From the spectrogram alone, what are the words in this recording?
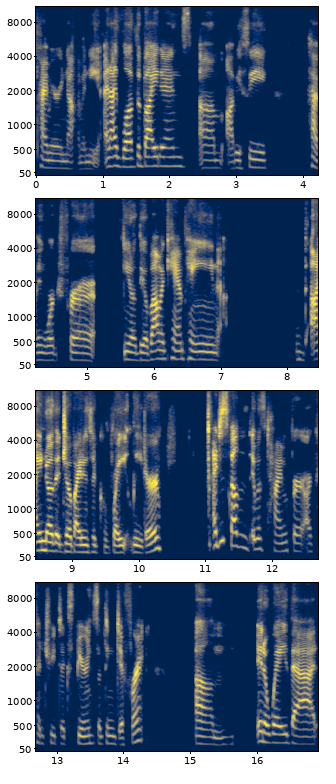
primary nominee. And I love the Bidens. Um, obviously, having worked for you know the Obama campaign, I know that Joe Biden is a great leader. I just felt that it was time for our country to experience something different, um, in a way that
